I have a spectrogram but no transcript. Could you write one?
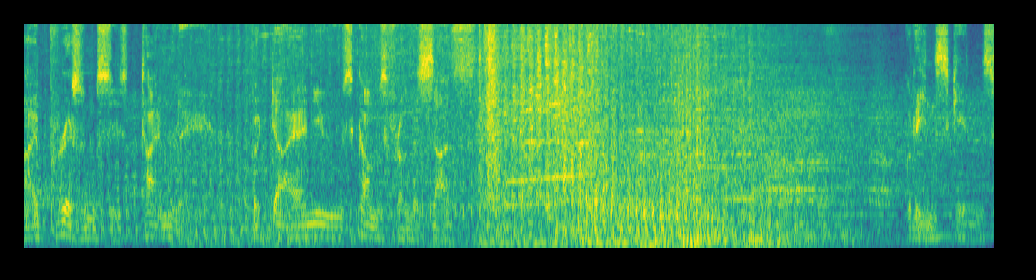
My presence is timely, for dire news comes from the south. Greenskins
